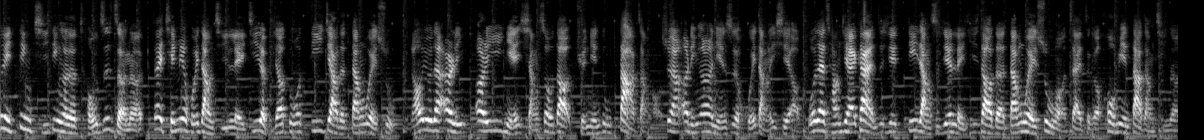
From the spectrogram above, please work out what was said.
所以定期定额的投资者呢，在前面回档期累积了比较多低价的单位数，然后又在二零二一年享受到全年度大涨哦。虽然二零二二年是回档了一些哦，不过在长期来看，这些低档时间累积到的单位数哦，在这个后面大涨期呢，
